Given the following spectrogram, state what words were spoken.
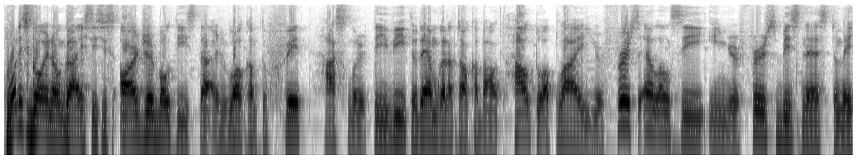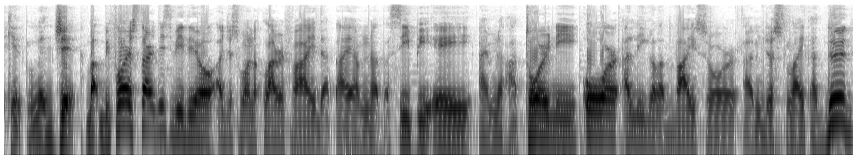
What is going on guys? This is RJ Bautista and welcome to Fit Hustler TV. Today I'm gonna talk about how to apply your first LLC in your first business to make it legit. But before I start this video, I just wanna clarify that I am not a CPA, I'm not attorney, or a legal advisor. I'm just like a dude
